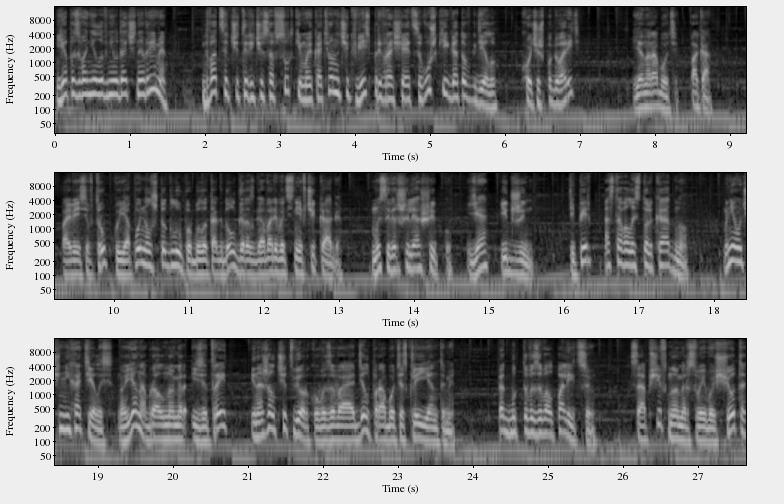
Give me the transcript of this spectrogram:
«Я позвонила в неудачное время? 24 часа в сутки мой котеночек весь превращается в ушки и готов к делу. Хочешь поговорить?» «Я на работе. Пока». Повесив трубку, я понял, что глупо было так долго разговаривать с ней в Чикаго. Мы совершили ошибку. Я и Джим. Теперь оставалось только одно. Мне очень не хотелось, но я набрал номер EasyTrade и нажал четверку, вызывая отдел по работе с клиентами – как будто вызывал полицию. Сообщив номер своего счета,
